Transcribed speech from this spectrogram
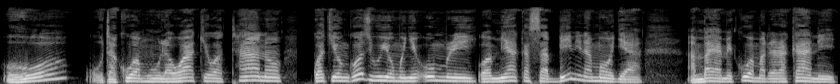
Huo utakuwa muhula wake wa tano kwa kiongozi huyo mwenye umri wa miaka sabini na moja ambaye amekuwa madarakani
